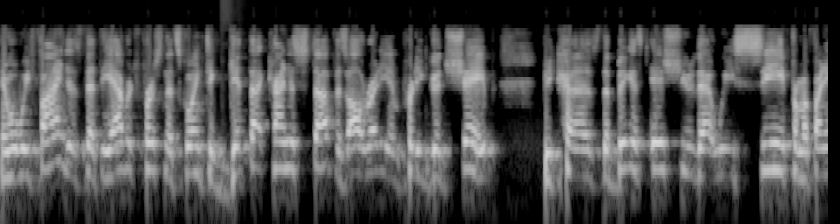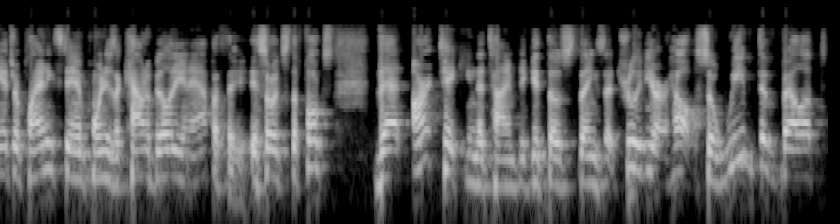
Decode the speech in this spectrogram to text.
And what we find is that the average person that's going to get that kind of stuff is already in pretty good shape because the biggest issue that we see from a financial planning standpoint is accountability and apathy. So it's the folks that aren't taking the time to get those things that truly need our help. So we've developed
